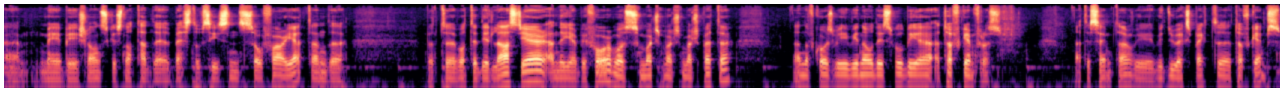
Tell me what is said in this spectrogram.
um, maybe Slonsk has not had the best of seasons so far yet, and uh, but uh, what they did last year and the year before was much, much, much better. And of course, we, we know this will be a, a tough game for us. At the same time, we, we do expect tough games,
